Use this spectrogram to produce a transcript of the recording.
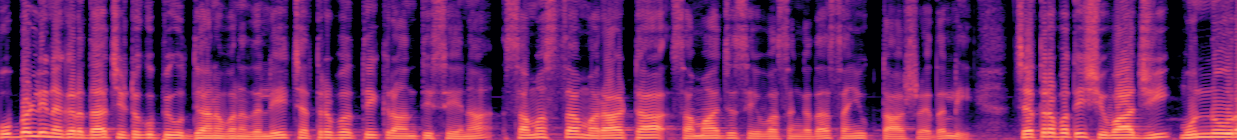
ಹುಬ್ಬಳ್ಳಿ ನಗರದ ಚಿಟಗುಪ್ಪಿ ಉದ್ಯಾನವನದಲ್ಲಿ ಛತ್ರಪತಿ ಕ್ರಾಂತಿ ಸೇನಾ, ಸಮಸ್ತ ಮರಾಠ ಸಮಾಜ ಸೇವಾ ಸಂಘದ ಸಂಯುಕ್ತ ಆಶ್ರಯದಲ್ಲಿ ಛತ್ರಪತಿ ಶಿವಾಜಿ ಮುನ್ನೂರ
